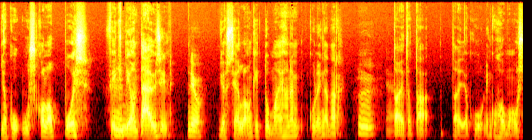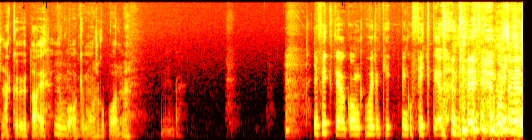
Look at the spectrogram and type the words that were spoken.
joku usko loppuisi fiktion mm. täysin. Joo. Jos siellä onkin tummaihainen kuningatar mm. tai, tota, tai joku niin kuin homous näkyy tai mm. joku onkin muun sukupuolinen. Niinpä. Ja fiktio on kuitenkin niin kuin fiktiota. Musta myös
